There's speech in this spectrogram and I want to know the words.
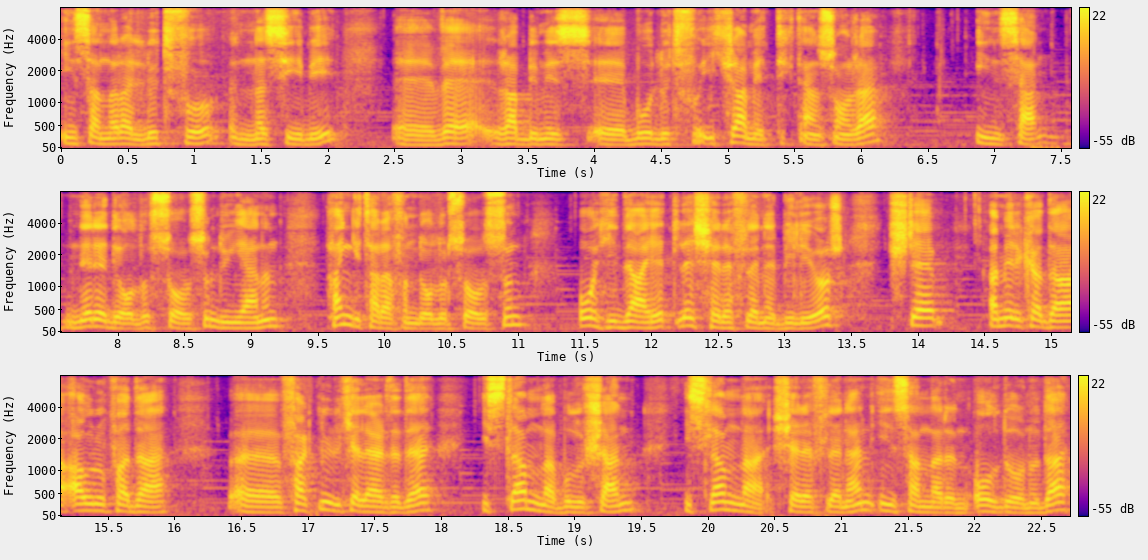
insanlara lütfu, nasibi e, ve Rabbimiz e, bu lütfu ikram ettikten sonra insan nerede olursa olsun, dünyanın hangi tarafında olursa olsun o hidayetle şereflenebiliyor. İşte Amerika'da, Avrupa'da, e, farklı ülkelerde de İslam'la buluşan, İslam'la şereflenen insanların olduğunu da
